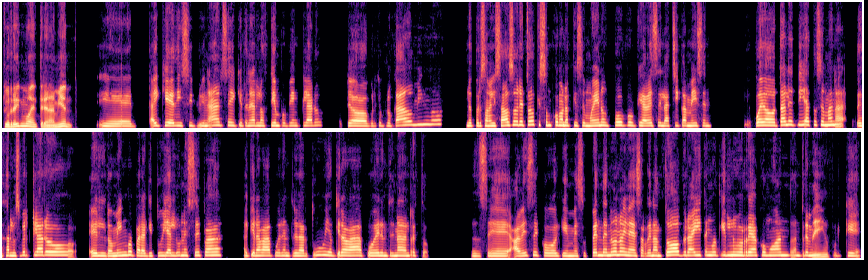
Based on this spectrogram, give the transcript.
tu ritmo de entrenamiento. Eh, hay que disciplinarse, hay que tener los tiempos bien claros. Por ejemplo, cada domingo, los personalizados sobre todo, que son como los que se mueven un poco, que a veces las chicas me dicen, puedo tales días esta semana, dejarlo súper claro el domingo para que tú ya el lunes sepas a qué hora vas a poder entrenar tú y a qué hora vas a poder entrenar al resto. Entonces, a veces como que me suspenden uno y me desordenan todo, pero ahí tengo que irlo reacomodando entre medio porque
